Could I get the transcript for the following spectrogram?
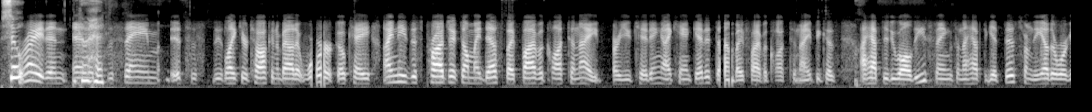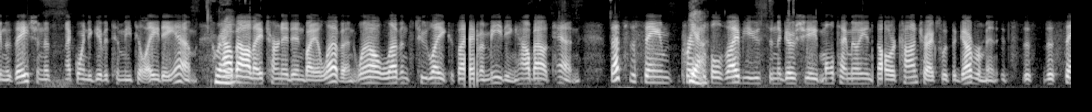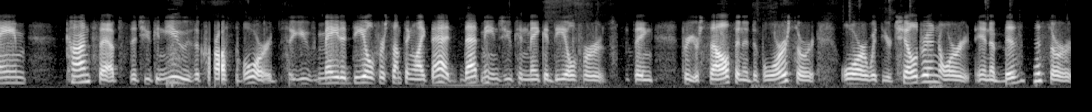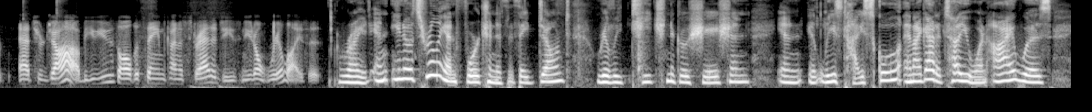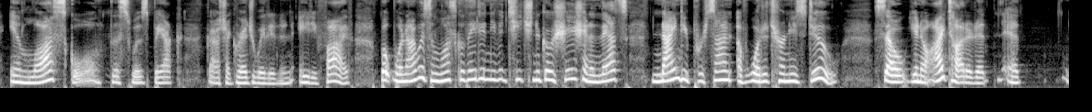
So right and and it's the same it's like you're talking about at work okay i need this project on my desk by five o'clock tonight. Are you kidding? I can't get it done by five o'clock tonight because i have to do all these things and i have to get this from the other organization that's not going to give it to me till 8 a.m right. how about i turn it in by 11 well 11's too late because i have a meeting. How about 10 that's the same principles yeah. I've used to negotiate multi-million dollar contracts with the government. It's the, the same concepts that you can use across the board. So you've made a deal for something like that. That means you can make a deal for something for yourself in a divorce or or with your children or in a business or at your job. You use all the same kind of strategies and you don't realize it. Right. And you know, it's really unfortunate that they don't really teach negotiation in at least high school. And I got to tell you when I was in law school, this was back gosh, I graduated in 85. But when I was in law school, they didn't even teach negotiation. And that's 90% of what attorneys do. So, you know, I taught it at, at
